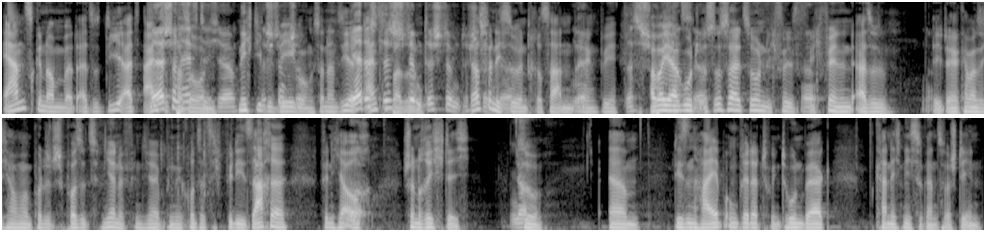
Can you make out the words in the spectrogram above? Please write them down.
ernst genommen wird, also die als Ja, Einzelperson, heftig, ja. nicht die Das Bewegung, sondern sie Ja, als das- das Einzelperson. stimmt, das stimmt, das Das finde ich so ja. interessant irgendwie. das ist Aber ja gut, ja. es ist halt so und ich, ich finde, also da kann man sich auch mal politisch positionieren. Ich finde ja, ich bin grundsätzlich für die Sache, finde ich ja auch schon richtig. Ja. So. Ähm, diesen Hype um Greta Thun- Thunberg kann ich nicht so ganz verstehen.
